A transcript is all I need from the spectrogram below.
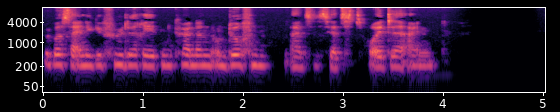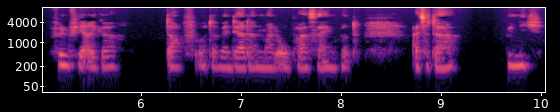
über seine Gefühle reden können und dürfen, als es jetzt heute ein Fünfjähriger darf oder wenn der dann mal Opa sein wird. Also da bin ich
